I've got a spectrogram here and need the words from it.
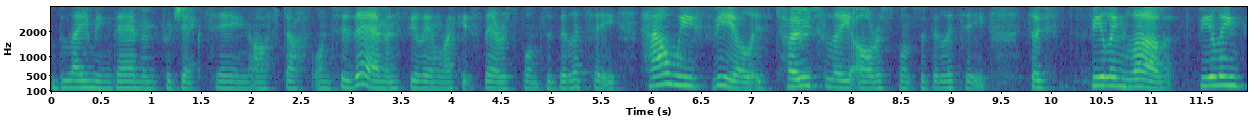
blaming them and projecting our stuff onto them and feeling like it's their responsibility how we feel is totally our responsibility so feeling love feeling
